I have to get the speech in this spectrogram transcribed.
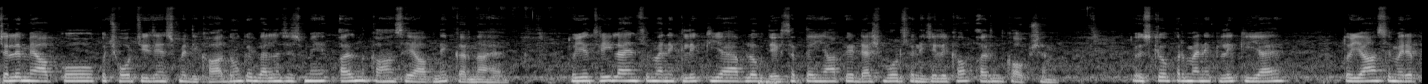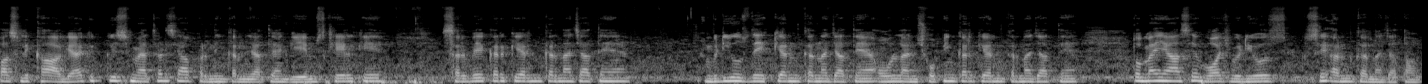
चले मैं आपको कुछ और चीज़ें इसमें दिखा दूँ कि बैलेंस इसमें अर्न कहाँ से आपने करना है। तो ये थ्री लाइन्स पे मैंने क्लिक किया है, आप लोग देख सकते हैं यहाँ पे डैशबोर्ड से नीचे लिखा अर्न का ऑप्शन। तो इसके ऊपर मैंने क्लिक किया है। तो यहाँ से मेरे पास लिखा आ गया कि किस मेथड से आप अर्निंग करना चाहते हैं। गेम्स खेल के, सर्वे करके अर्न करना चाहते हैं, वीडियोस देख के अर्न करना चाहते हैं, ऑनलाइन शॉपिंग करके अर्न करना चाहते हैं। तो मैं यहाँ से वॉच वीडियोस से अर्न करना चाहता हूँ।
